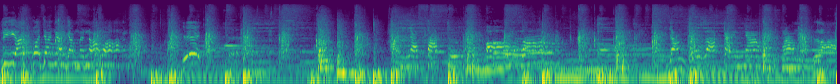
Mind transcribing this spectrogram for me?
lihat wajahnya yang menawan. Ye. Hanya satu orang yang belakangnya ramlah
